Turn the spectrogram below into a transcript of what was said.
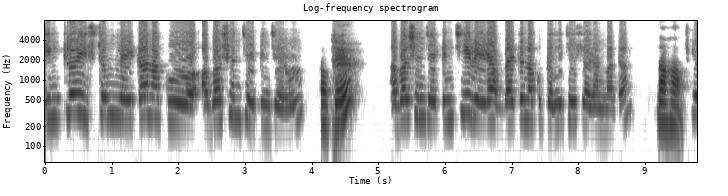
ఇంట్లో ఇష్టం లేక నాకు అబార్షన్ చేపించారు. ఓకే. అబార్షన్ చేపించి వేరే అబ్బాయితో నాకు పెళ్ళి చేశారు అనమాట ఆహా. సో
